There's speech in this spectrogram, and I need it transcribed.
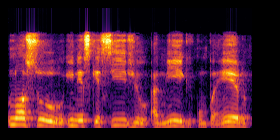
O nosso inesquecível amigo, companheiro,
